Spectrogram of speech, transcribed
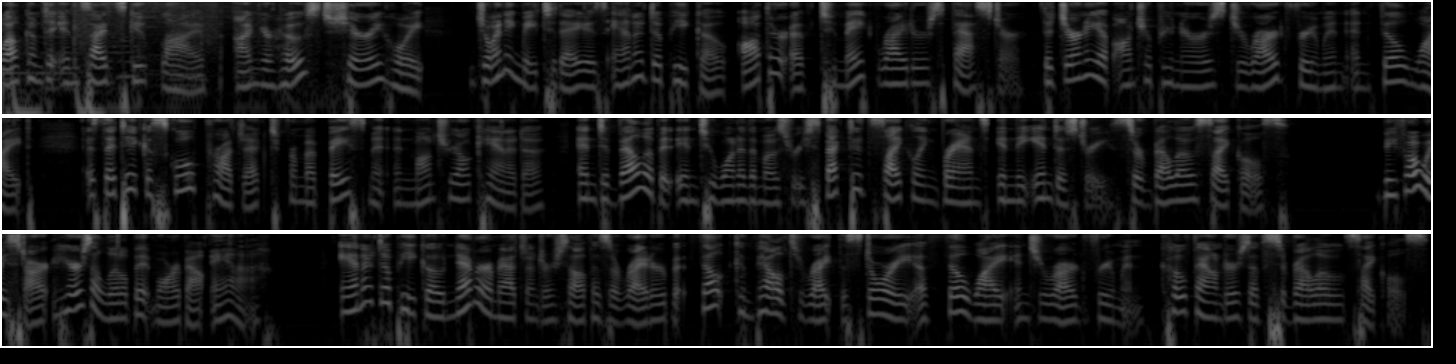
Welcome to Inside Scoop Live. I'm your host, Sherry Hoyt. Joining me today is Anna Dopico, author of To Make Riders Faster The Journey of Entrepreneurs Gerard Vroomen and Phil White as they take a school project from a basement in Montreal, Canada, and develop it into one of the most respected cycling brands in the industry, Cervelo Cycles. Before we start, here's a little bit more about Anna. Anna Dopico never imagined herself as a writer, but felt compelled to write the story of Phil White and Gerard Vroomen, co-founders of Cervelo Cycles.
